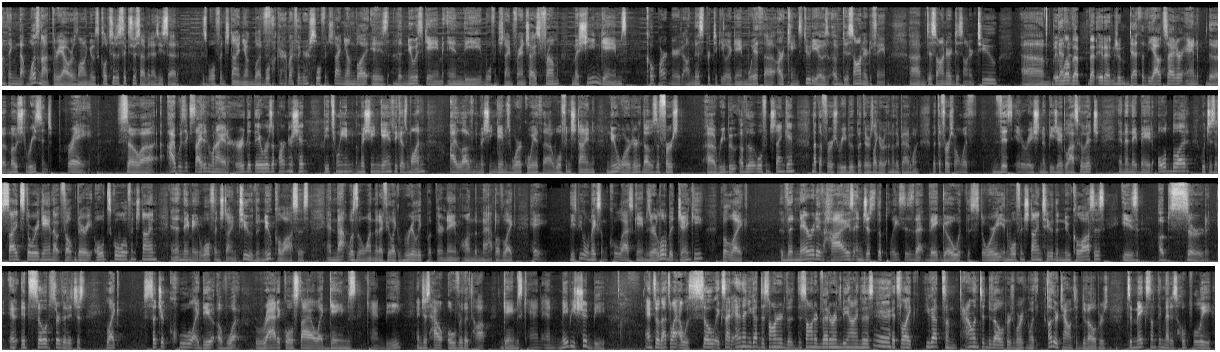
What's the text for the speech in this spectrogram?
one thing that was not three hours long, it was closer to six or seven, as you said, is Wolfenstein Youngblood. Wolf- Fuck, I hurt my fingers. Wolfenstein Youngblood is the newest game in the Wolfenstein franchise from Machine Games, co-partnered on this particular game with uh, Arcane Studios of Dishonored fame. Um, Dishonored, Dishonored Two. Um, They Death love of- that that it engine. Death of the Outsider, and the most recent Prey. So uh, I was excited when I had heard that there was a partnership between Machine Games because one, I loved Machine Games' work with uh, Wolfenstein New Order. That was the first uh, reboot of the Wolfenstein game. Not the first reboot, but there was like a, another bad one. But the first one with this iteration of BJ Blazkowicz. And then they made Old Blood, which is a side story game that felt very old school Wolfenstein. And then they made Wolfenstein 2, the new Colossus. And that was the one that I feel like really put their name on the map of like, hey, these people make some cool ass games. They're a little bit janky, but like the narrative highs and just the places that they go with the story in Wolfenstein 2, the new Colossus, is absurd. And it's so absurd that it's just like such a cool idea of what radical style like games can be and just how over the top games can and maybe should be. And so that's why I was so excited. And then you got Dishonored, the Dishonored veterans behind this. Eh. It's like you got some talented developers working with other talented developers to make something that is hopefully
